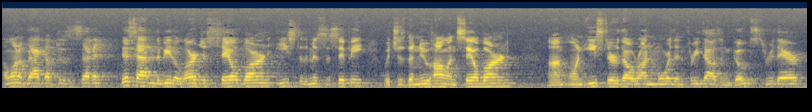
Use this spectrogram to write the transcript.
I want to back up just a second. This happened to be the largest sale barn east of the Mississippi, which is the New Holland Sale Barn. Um, on Easter, they'll run more than 3,000 goats through there,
